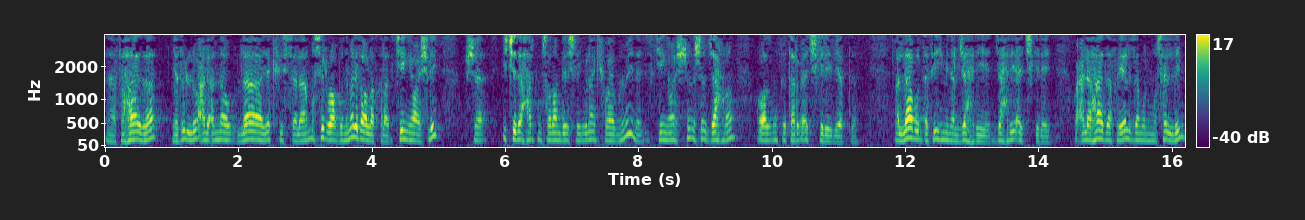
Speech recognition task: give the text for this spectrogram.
فهذا يدل على أنه لا يكفي السلام سرا. بنا ما قدر الله قلت كين يعيشلك وشا إيش ده حركم سلام بيشلك ولا كفاية بنا ميدا كين يعيشون وشا جهرا. أوزن كتر بعد شكري ليبته بل لا بد فيه من الجهري جهري أي وعلى هذا فيلزم المسلم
